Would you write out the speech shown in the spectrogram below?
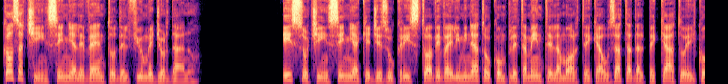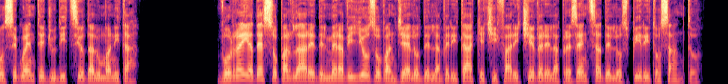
Cosa ci insegna l'evento del fiume Giordano? Esso ci insegna che Gesù Cristo aveva eliminato completamente la morte causata dal peccato e il conseguente giudizio dall'umanità. Vorrei adesso parlare del meraviglioso Vangelo della verità che ci fa ricevere la presenza dello Spirito Santo.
